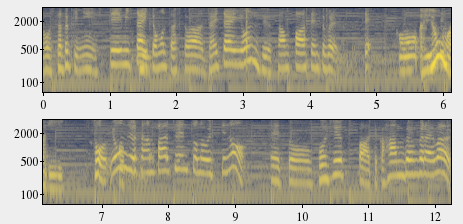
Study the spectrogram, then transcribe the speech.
をした時にしてみたいと思った人は大体43%ぐらいなんだって。おえ4割？そう43%のうちの、えっと50%っていうか半分ぐらいは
